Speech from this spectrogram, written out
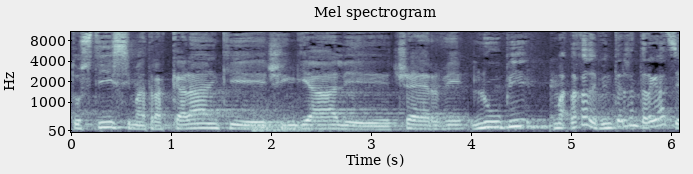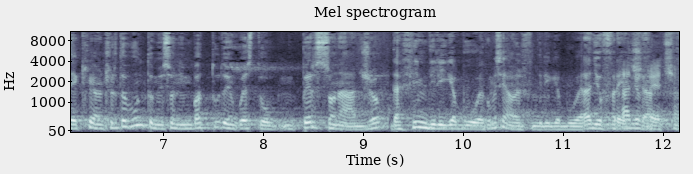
tostissima tra calanchi, cinghiali, cervi, lupi. Ma la cosa più interessante, ragazzi, è che a un certo punto mi sono imbattuto in questo personaggio da film di Ligabue. Come si chiama il film di Ligabue? Radio Freccia. Radio Freccia.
